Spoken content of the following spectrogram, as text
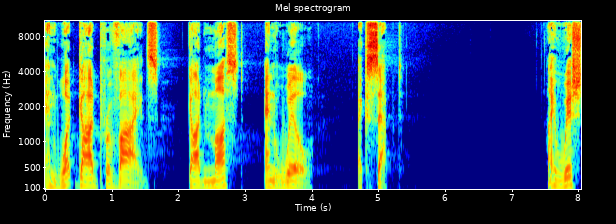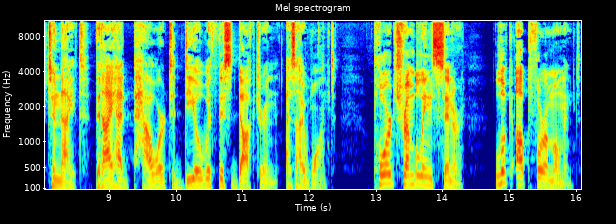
And what God provides, God must and will accept. I wish tonight that I had power to deal with this doctrine as I want. Poor trembling sinner, look up for a moment.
